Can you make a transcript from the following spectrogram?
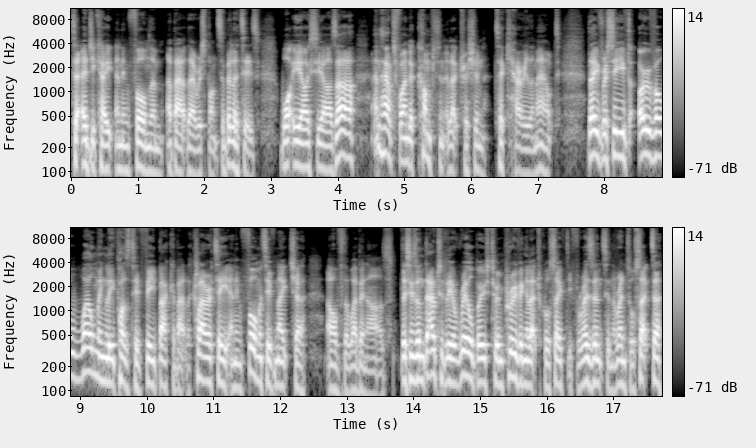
to educate and inform them about their responsibilities, what EICRs are, and how to find a competent electrician to carry them out. They've received overwhelmingly positive feedback about the clarity and informative nature of the webinars. This is undoubtedly a real boost to improving electrical safety for residents in the rental sector,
